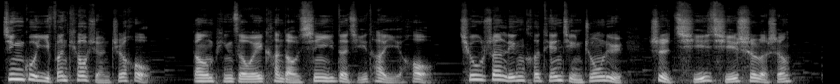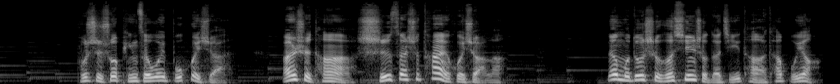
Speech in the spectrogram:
经过一番挑选之后，当平泽唯看到心仪的吉他以后，秋山绫和田井中律是齐齐失了声。不是说平泽唯不会选，而是他实在是太会选了。那么多适合新手的吉他，他不要，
